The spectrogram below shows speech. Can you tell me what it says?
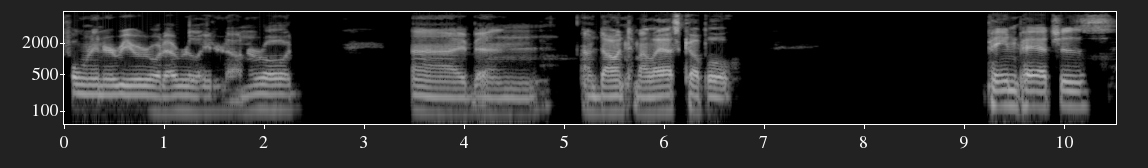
phone interview or whatever later down the road. I've been, I'm down to my last couple pain patches,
